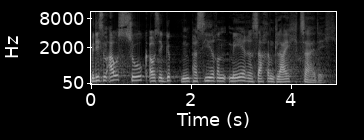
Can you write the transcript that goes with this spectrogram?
Mit diesem Auszug aus Ägypten passieren mehrere Sachen gleichzeitig.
